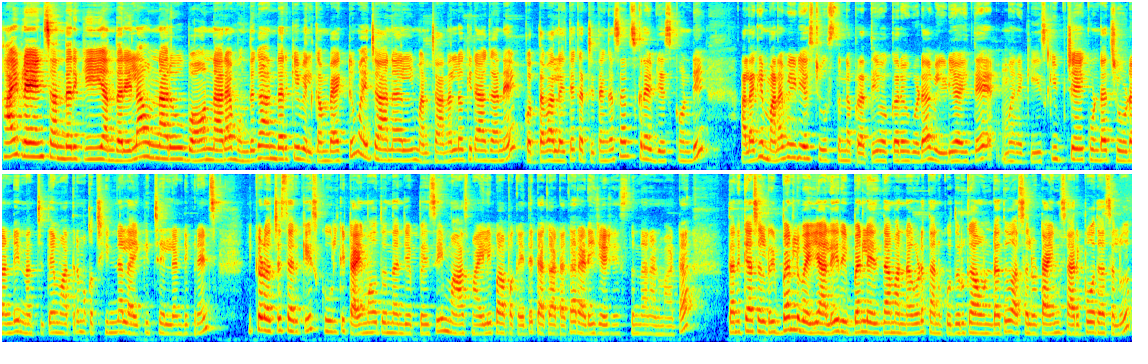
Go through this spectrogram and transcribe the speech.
Hi friends అందరికీ అందరు ఎలా ఉన్నారు? బాగున్నారా? ముందుగా అందరికీ welcome back to my channel మన ఛానల్లోకి రాగానే కొత్త వాళ్ళైతే ఖచ్చితంగా సబ్స్క్రైబ్ చేసుకోండి. అలాగే మన వీడియోస్ చూస్తున్న ప్రతి ఒక్కరు కూడా వీడియో అయితే మనకి స్కిప్ చేయకుండా చూడండి. నచ్చితే మాత్రం ఒక చిన్న లైక్ ఇచ్చి వెళ్ళండి ఫ్రెండ్స్ ఇక్కడ వచ్చేసరికి స్కూల్కి టైం అవుతుందని చెప్పేసి మా స్మైలీ పాపకైతే టకాటకా రెడీ చేసేస్తున్నాను అనమాట తనకి అసలు రిబ్బన్లు వేయాలి. రిబ్బన్లు వేద్దామన్నా కూడా తను కుదురుగా ఉండదు. అసలు టైం సరిపోదు అసలు.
